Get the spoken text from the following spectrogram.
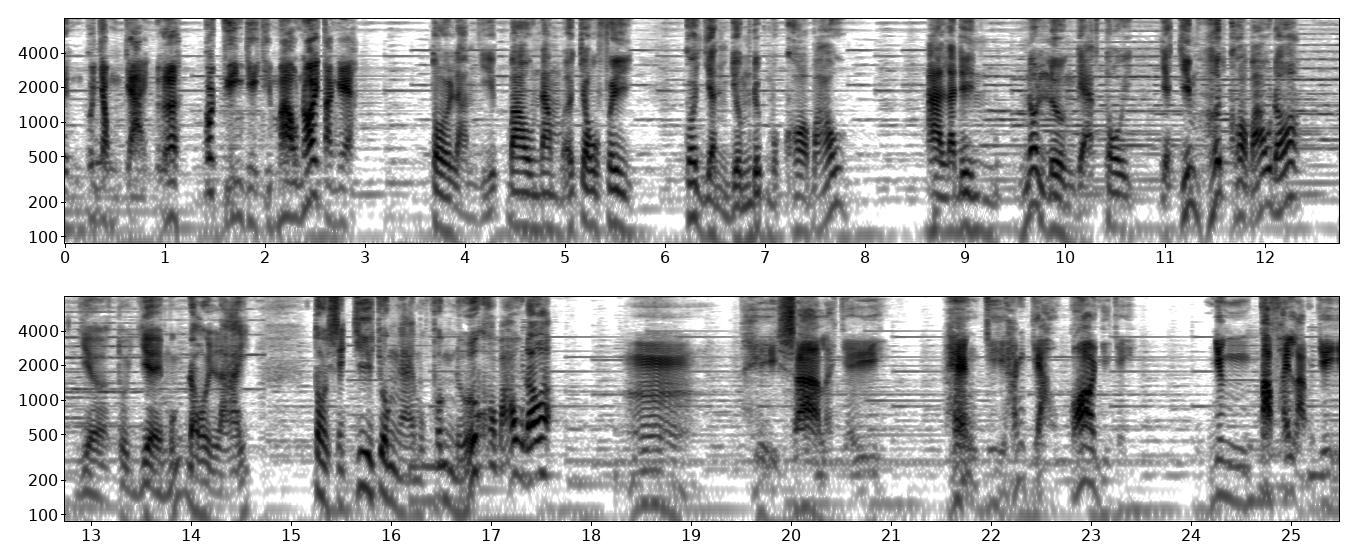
Đừng có dòng dài nữa. Có chuyện gì thì mau nói ta nghe. Tôi làm việc bao năm ở châu Phi, có dành dụm được một kho báu. Aladdin nó lường gạt tôi và chiếm hết kho báu đó. Giờ tôi về muốn đòi lại. Tôi sẽ chia cho ngài một phần nửa kho báu đó. Ừm, thì ra là vậy. Hèn chi hắn giàu có như vậy. Nhưng ta phải làm gì?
